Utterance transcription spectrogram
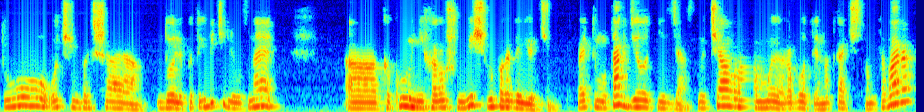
то очень большая доля потребителей узнает, а, какую нехорошую вещь вы продаете. Поэтому так делать нельзя. Сначала мы работаем над качеством товара,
